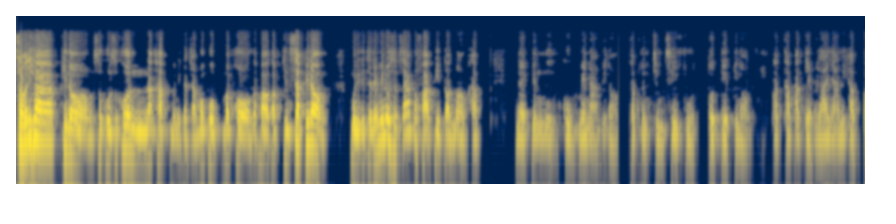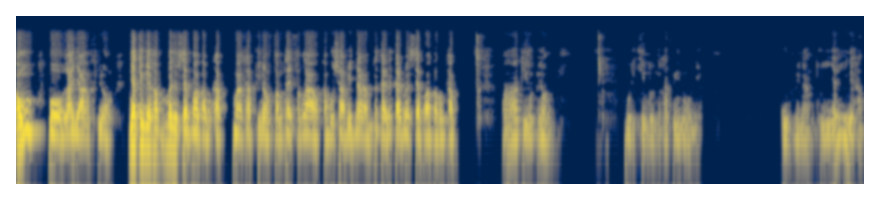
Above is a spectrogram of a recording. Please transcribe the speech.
สวัสดีครับพี่น้องสุขุสุขคนนะครับมือนี้ก็จะมาพบมาพอกับเบาตับกินแซ่บพี่น้องมือนี้ก็จะได้เมนูแซ่บๆมาฝากพี่ตอนน้องครับได้เป็นหนึ่งกลุ่มแม่น้ำพี่น้องกับหน้ำจิ้มซีฟู้ดตัวเด็ดพี่น้องผักครับผักเก็บหลายอย่างนี่ครับเอ้าบ่หลายอย่างพี่น้องย่าจึงเดียวครับมาแซ่บเบาตับครับมาครับพี่น้องฝั่งไทยฝั่งลาวกัมพูชาเวียดนามทั้งไกลทั้งไกลมาแซ่บเบาตับครับว้าทีทุกพี่น้องบ่ได้กินโดนนะครับเมนูนี้กุ้งแม่น้ำตัวใหญ่เลยครับ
